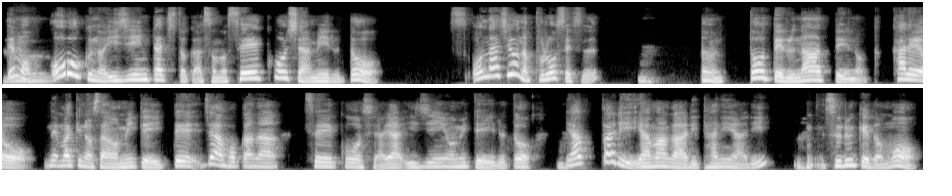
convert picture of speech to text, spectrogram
う。でも、うん多くの偉人たちとか、その成功者見ると、同じようなプロセス、うんうん、通ってるなっていうの。彼を、ね、牧野さんを見ていて、じゃあ他の成功者や偉人を見ていると、うんやっぱり山があり谷あり、するけども、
